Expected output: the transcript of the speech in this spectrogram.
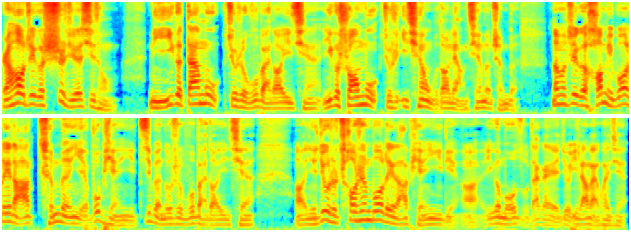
然后这个视觉系统，你一个单目就是五百到一千，一个双目就是一千五到两千的成本。那么这个毫米波雷达成本也不便宜，基本都是五百到一千啊，也就是超声波雷达便宜一点啊，一个模组大概也就一两百块钱。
